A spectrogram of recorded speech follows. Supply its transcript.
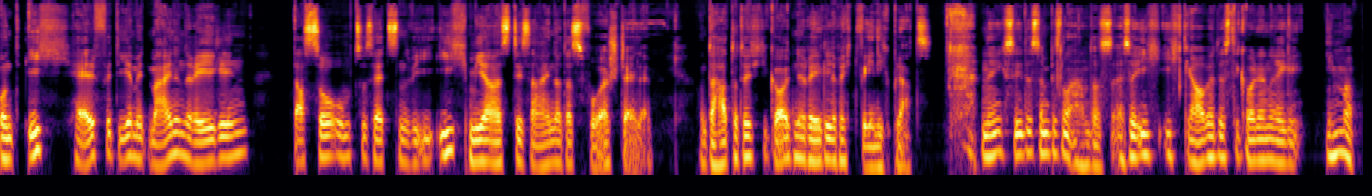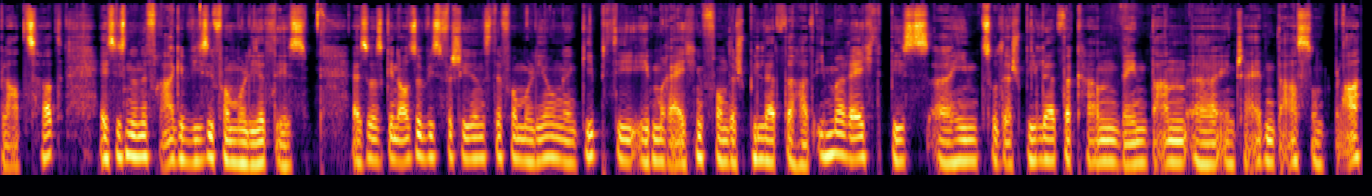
und ich helfe dir mit meinen Regeln, das so umzusetzen, wie ich mir als Designer das vorstelle. Und da hat natürlich die goldene Regel recht wenig Platz. Nee, ich sehe das ein bisschen anders. Also ich, ich glaube, dass die goldene Regel immer Platz hat. Es ist nur eine Frage, wie sie formuliert ist. Also genauso wie es verschiedenste Formulierungen gibt, die eben reichen von der Spielleiter hat immer recht bis äh, hin zu der Spielleiter kann, wenn dann äh, entscheiden das und bla,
